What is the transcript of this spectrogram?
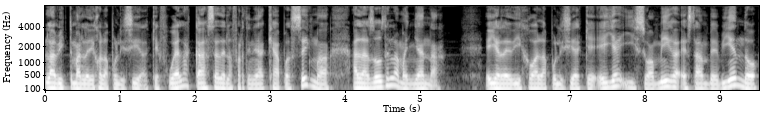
La víctima le dijo a la policía que fue a la casa de la fraternidad Kappa Sigma a las 2 de la mañana. Ella le dijo a la policía que ella y su amiga estaban bebiendo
